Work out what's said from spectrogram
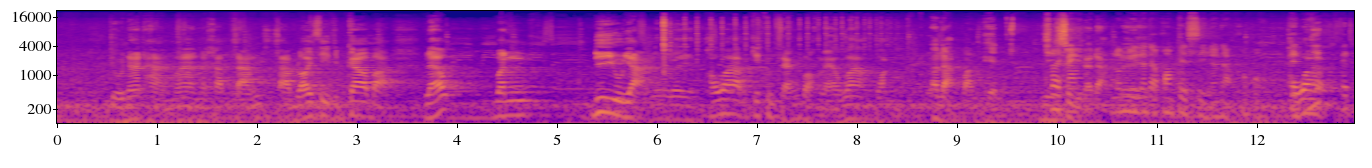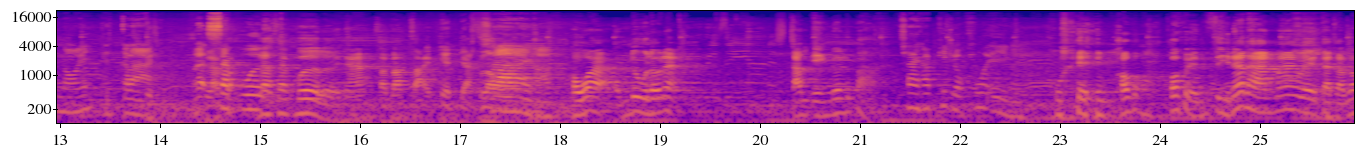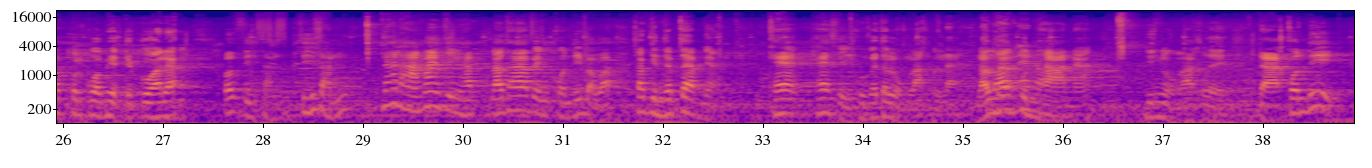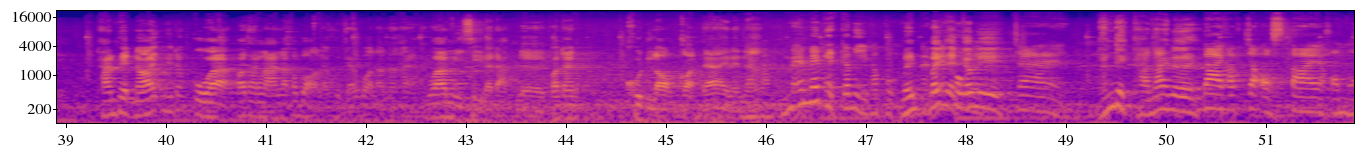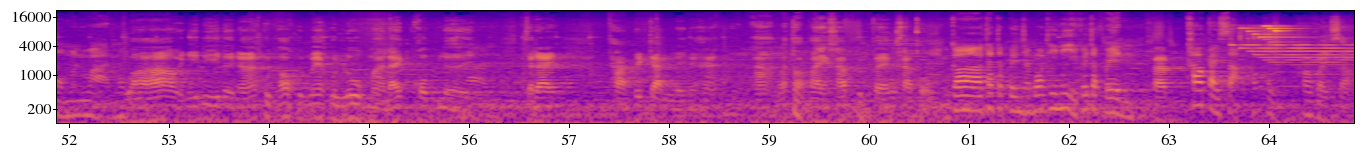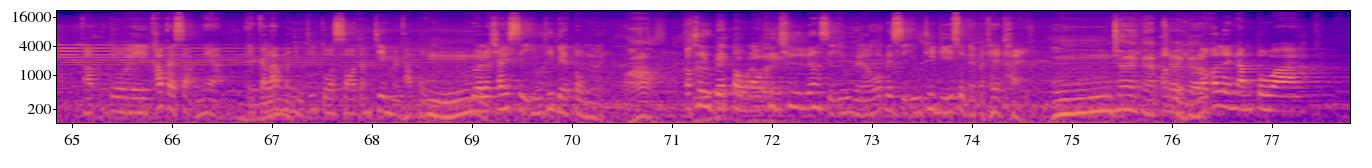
ดูน่าทานมากนะครับ3 349บาท แล้วมัน ดีอยู่อย่างหนึงเลย เพราะว่าเมื่อกี้คุณแฟรงค์บอกแล้วว่าระดับความเผ็ดมีใช่ครับสี่ระดับเราเลมีย ระดับความเผ็ดสี่ระดับครับผมเพเผ็ดราะว่านิดเผ็ดน้อยเผ็ดกลางและแล้วก็แซ่บเวอร์ และแซ่บเวอร์เลยนะสำหรับสายเผ็ดอยากลองใช่ครับ เพราะว่าผมดูแล้วเนี่ยตำเองด้วยหรือเปล่า ใช่ครับพริกเราคั่วเองเลย คุยเขาเขาเห็นสีน่าทานมากเลย แต่สำหรับคนกลัวเผ็ดจะกลัวนะเพราะสีสันสีสันน่าทานมากจริงครับ แล้วถ้าเป็นคนที่แบบว่าชอบกินแซ่บๆเนี่ยแค่แค่สีคุณก็จะหลงรักมันแหละแล้วถ้าคุณทานนะ ยิ่งหลงรักเลย แต่คนที่ทานเผ็ดน้อยไม่ต้องกลัว เพราะทางร้านเราก็บอกแล้วคุณแจ๊คบอกแล้วนะฮะว่ามีสีระดับเลย เพราะฉะนั้นคุณลองก่อนได้เลยนะนะครับไม่ไม่เผ็ดก็มีครับผมไม่แบบไม่เผ็ดก็มี ใช่ นั้นเด็กทานได้เลย ได้ครับจะออกสไตล์หอมหอมมันหวานๆครับ ว้าวอย่างนี้ดีเลยนะ คุณพ่อคุณแม่คุณลูกมาได้ครบเลย ใช่ จะได้ทานด้วยกันเลยนะฮะ อ่าแล้วต่อไปครับคุณแฟรงค์ครับผมก็ถ้าจะเป็นเฉพาะที่นี่ก็จะเป็นครับข้าวไก่สับครับผมข้าวไก่สับ ครับโดยข้าวไก่สับเนี่ยเอกลักษณ์มันอยู่ที่ตัวซอสน้ำจิ้มนะครับผมอืม โดยเราใช้ซีอิ๊วที่เบตงเลย ว้าวก็คือเบตงเราขึ้นชื่อเรื่องซีอิ๊วอยู่แล้วว่าเป็นซีอิ๊วที่ดีที่สุดในประเทศไทยอืมใช่ครับครับใช่ผมครับ เราก็เลยนำตัว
